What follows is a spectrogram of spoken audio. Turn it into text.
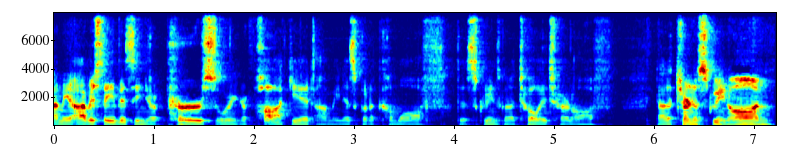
I mean, obviously if it's in your purse or in your pocket, I mean, it's gonna come off. The screen's gonna totally turn off. Now to turn the screen on,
